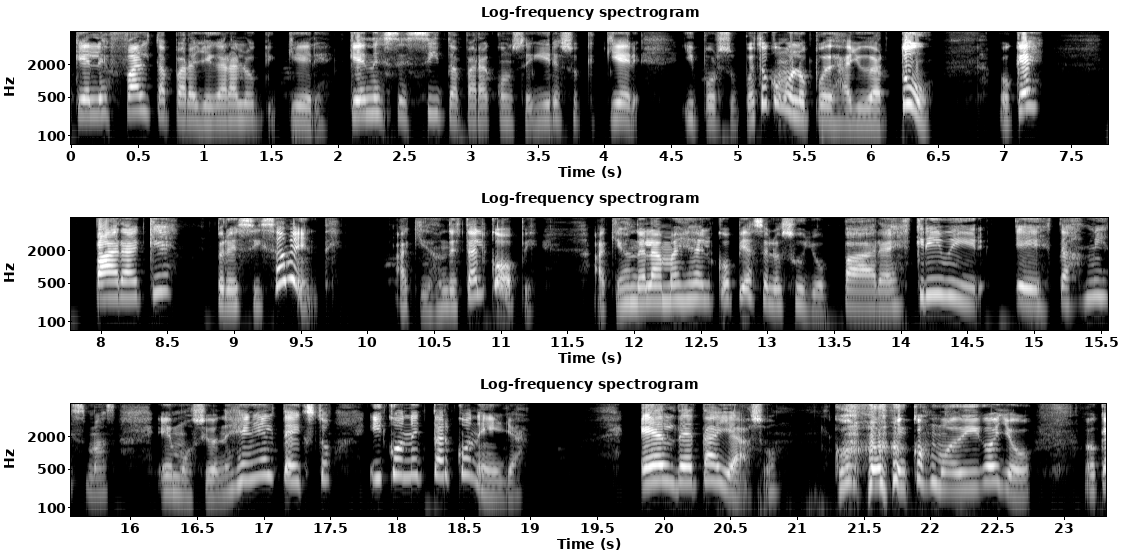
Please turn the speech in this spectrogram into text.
qué le falta para llegar a lo que quiere, qué necesita para conseguir eso que quiere y por supuesto cómo lo puedes ayudar tú, ¿ok? ¿Para qué? Precisamente, aquí es donde está el copy, aquí es donde la magia del copy hace lo suyo, para escribir estas mismas emociones en el texto y conectar con ella. El detallazo como digo yo, ¿ok?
